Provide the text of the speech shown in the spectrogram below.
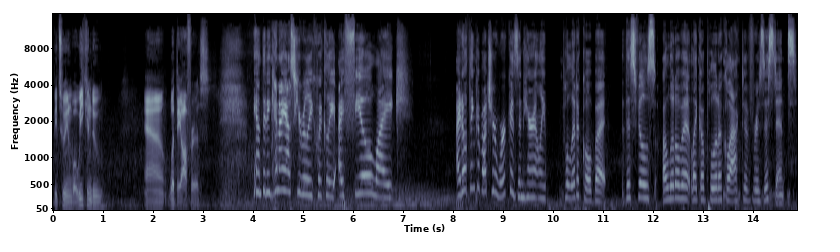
between what we can do and what they offer us. Anthony, can I ask you really quickly? I feel like I don't think about your work as inherently political, but this feels a little bit like a political act of resistance.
